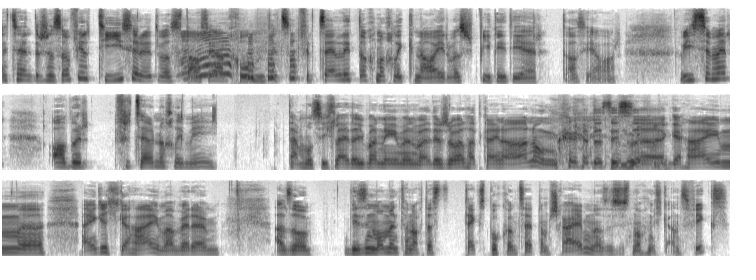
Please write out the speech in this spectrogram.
Jetzt habt ihr schon so viel teasert, was dieses Jahr kommt. Jetzt erzähl doch noch ein bisschen genauer, was spiele dir dieses Jahr. Wissen wir, aber erzähl noch ein bisschen mehr. Da muss ich leider übernehmen, weil der Joel hat keine Ahnung. Das ist äh, geheim, äh, eigentlich geheim. Aber ähm, also wir sind momentan noch das Textbuchkonzept am Schreiben, also es ist noch nicht ganz fix.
